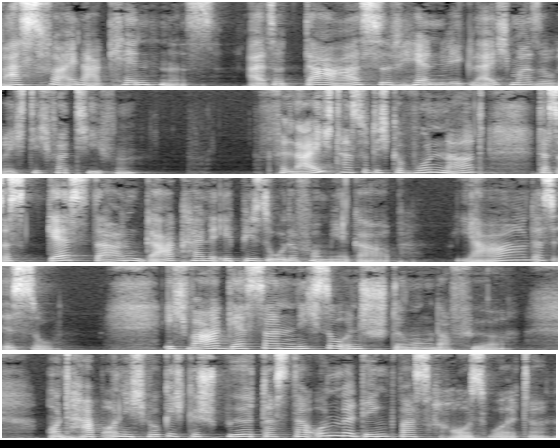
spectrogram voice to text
Was für eine Erkenntnis. Also das werden wir gleich mal so richtig vertiefen. Vielleicht hast du dich gewundert, dass es gestern gar keine Episode von mir gab. Ja, das ist so. Ich war gestern nicht so in Stimmung dafür und habe auch nicht wirklich gespürt, dass da unbedingt was raus wollte.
